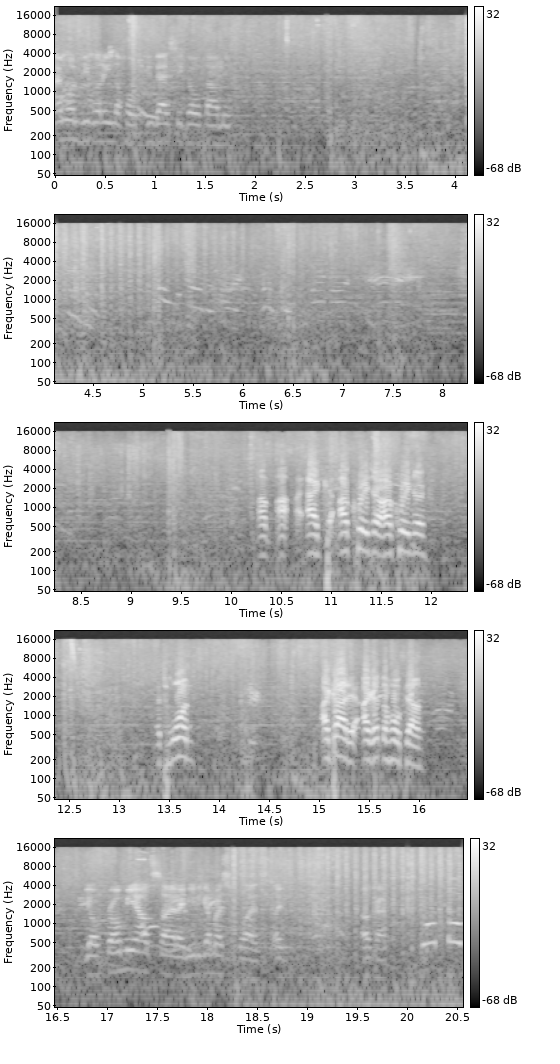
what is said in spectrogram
I'm 1v1ing the Hulk. You guys can go without me. Um, I, I, I, I'll Quasar, I'll Quasar. That's one. I got it. I got the Hulk down. Yo, throw me outside. I need to get my supplies. Like, okay. What the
